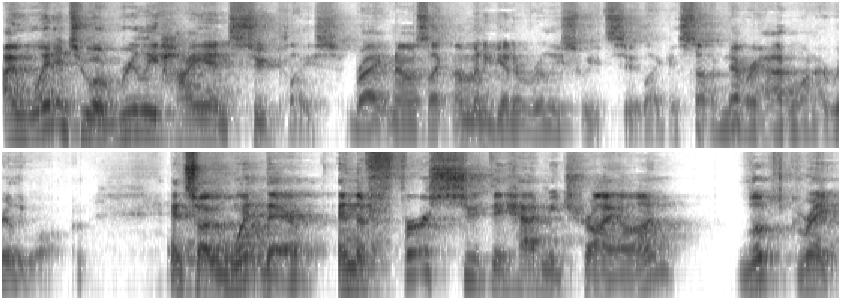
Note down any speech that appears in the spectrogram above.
I went into a really high end suit place, right? And I was like, I'm going to get a really sweet suit. Like, it's I've never had one. I really want one. And so I went there, and the first suit they had me try on looked great.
